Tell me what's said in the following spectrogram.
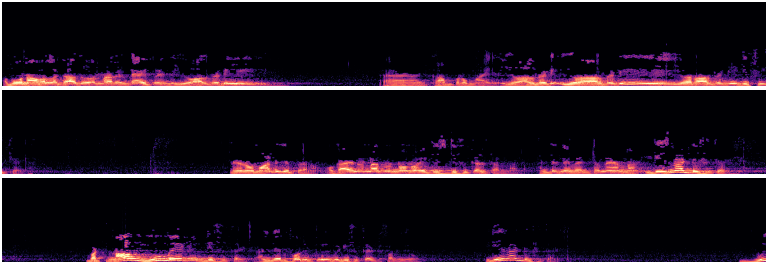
అబ్బో నా వల్ల కాదు అన్నారంటే అయిపోయింది. You already compromise you already you already you are already defeated నేను మాట చెప్పాను. ఒక ఆయన అన్నారు no no it is difficult అన్నారు. అంటే నేను వెంటనే అన్నాను it is not difficult but now you made it difficult and therefore it will be difficult for you it is not difficult we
